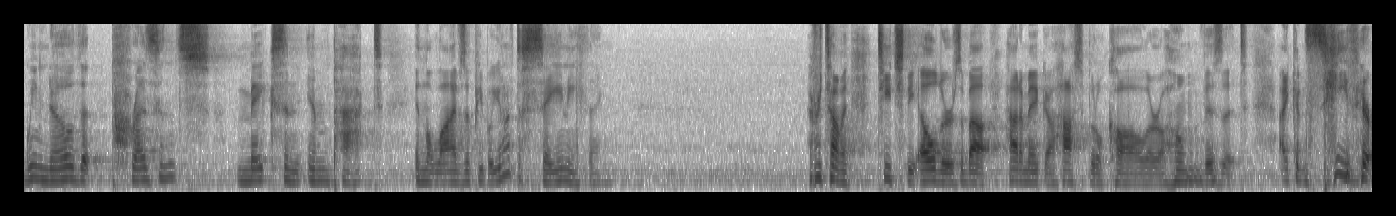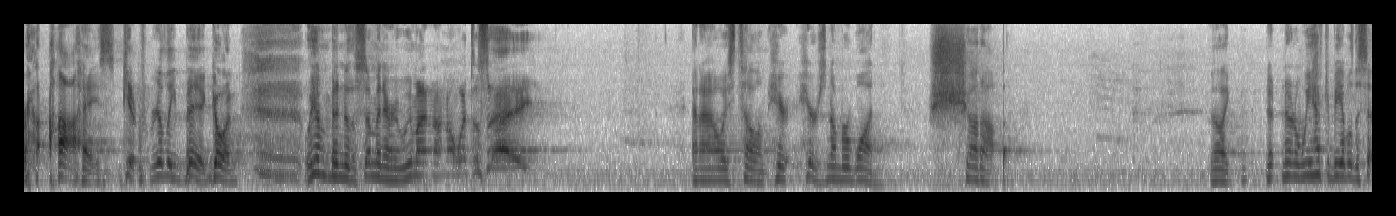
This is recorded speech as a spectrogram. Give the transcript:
we know that presence makes an impact in the lives of people. You don't have to say anything. Every time I teach the elders about how to make a hospital call or a home visit, I can see their eyes get really big, going, We haven't been to the seminary, we might not know what to say. And I always tell them, Here, here's number one shut up. They're like, No, no, we have to be able to say,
